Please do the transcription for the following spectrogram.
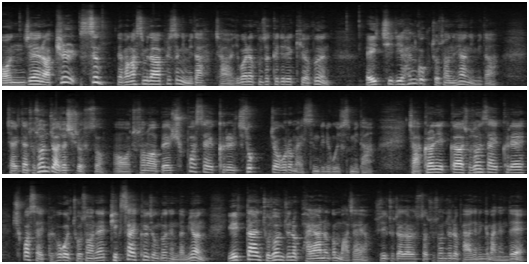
언제나 필승! 네, 반갑습니다. 필승입니다. 자, 이번에 분석해드릴 기업은 HD 한국조선해양입니다. 자, 일단 조선주 아저씨로서 어, 조선업의 슈퍼사이클을 지속적으로 말씀드리고 있습니다. 자, 그러니까 조선사이클의 슈퍼사이클 혹은 조선의 빅사이클 정도 된다면 일단 조선주는 봐야 하는 건 맞아요. 주식 투자자로서 조선주를 봐야 되는 게 맞는데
